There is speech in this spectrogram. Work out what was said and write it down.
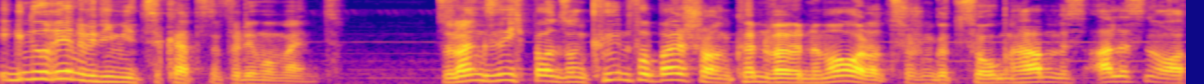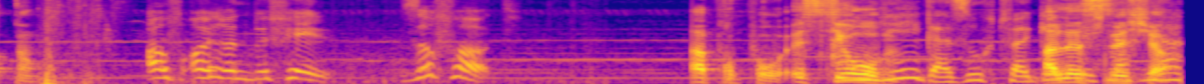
Ignorieren wir die Miezekatzen für den Moment. Solange sie nicht bei unseren Kühen vorbeischauen können, weil wir eine Mauer dazwischen gezogen haben, ist alles in Ordnung. Auf euren Befehl. Sofort. Apropos, ist hier Ein oben. Jäger sucht Alles sicher.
